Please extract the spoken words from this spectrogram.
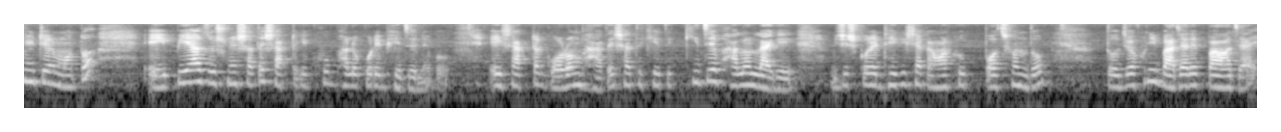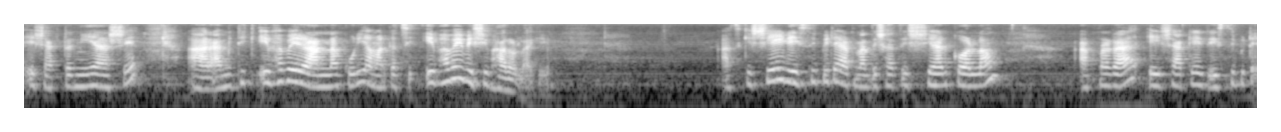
মিনিটের মতো এই পেঁয়াজ, রসুনের সাথে শাকটাকে খুব ভালো করে ভেজে নেব। এই শাকটা গরম ভাতের সাথে খেতে কী যে ভালো লাগে, বিশেষ করে ঢেকি শাক আমার খুব পছন্দ। তো যখনই বাজারে পাওয়া যায় এই শাকটা নিয়ে আসে। আর আমি ঠিক এভাবে রান্না করি, আমার কাছে এভাবেই বেশি ভালো লাগে। আজকে সেই রেসিপিটা আপনাদের সাথে শেয়ার করলাম। আপনারা এই শাকের রেসিপিটা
